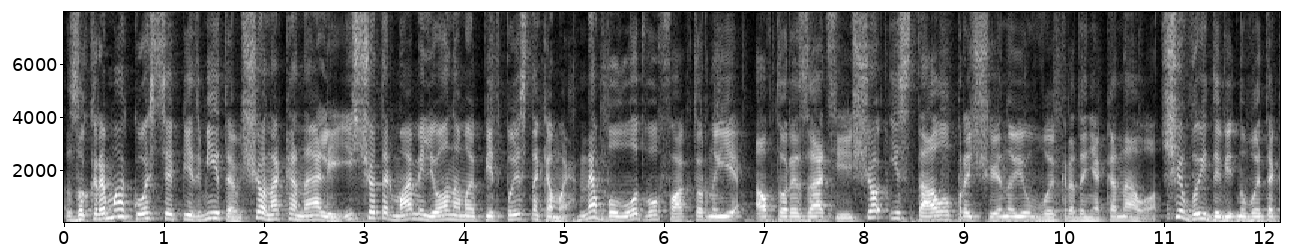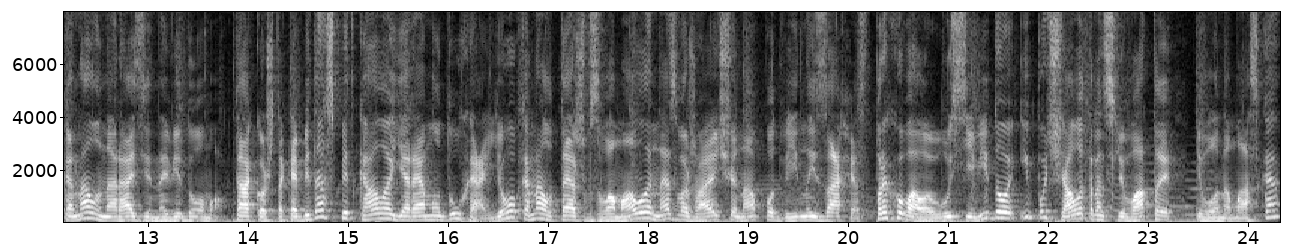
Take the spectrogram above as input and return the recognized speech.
Зокрема, Костя підмітив, що на каналі із 4 мільйонами підписниками не було двохфакторної авторизації, що і стало причиною викрадення каналу. Чи вийде відновити канал, наразі невідомо. Також така біда спіткала Ярему Духа. Його канал теж взламали, незважаючи на подвійний захист. Приховали усі відео і почали транслювати Ілона Маска.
